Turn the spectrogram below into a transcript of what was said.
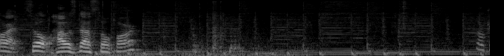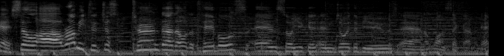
All right, so how is that so far? Okay, so uh, allow me to just turn that all the tables and so you can enjoy the views and one second, okay?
